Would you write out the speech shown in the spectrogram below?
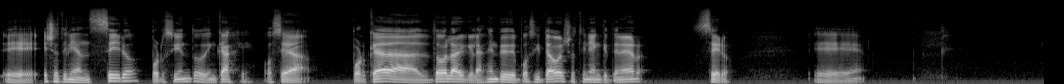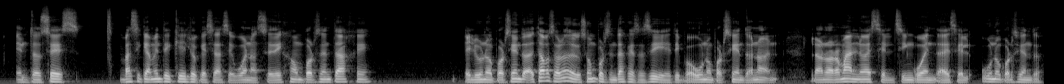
eh, ellos tenían 0% de encaje. O sea, por cada dólar que la gente depositaba, ellos tenían que tener cero. Eh, entonces, básicamente, ¿qué es lo que se hace? Bueno, se deja un porcentaje, el 1%. Estamos hablando de que son porcentajes así, es tipo 1%. No, lo normal no es el 50%, es el 1%.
